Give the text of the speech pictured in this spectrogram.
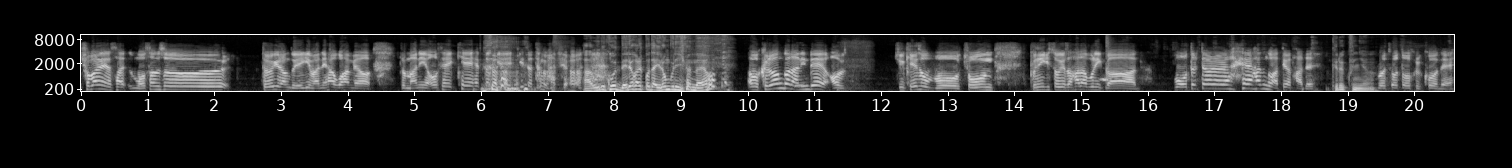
초반에 사, 뭐 선수 도혁이랑도 얘기 많이 하고 하면 좀 많이 어색해 했던 게 있었던 것 같아요. 아 우리 곧 내려갈 거다 이런 분위기였나요? 아, 뭐 그런 건 아닌데 어, 지금 계속 뭐 좋은 분위기 속에서 하다 보니까 뭐 어떨 때를 해 하는 것 같아요 다들. 그렇군요. 뭐 저도 그렇고 네.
